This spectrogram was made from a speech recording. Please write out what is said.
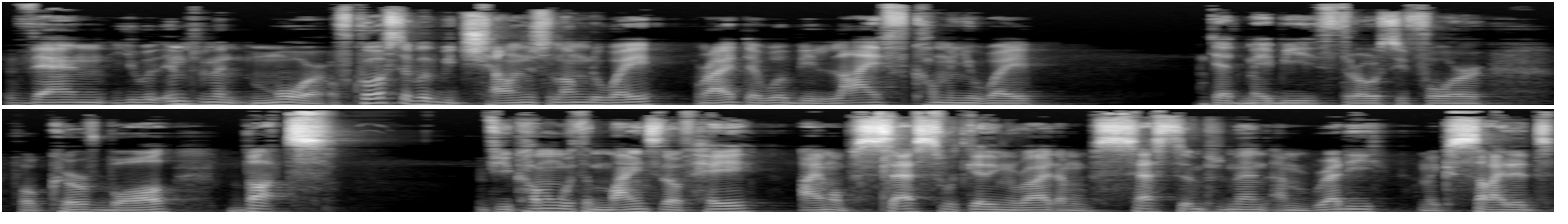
then you will implement more. Of course, there will be challenges along the way, right? There will be life coming your way that maybe throws you for for curveball. But if you come in with a mindset of, hey, I'm obsessed with getting right, I'm obsessed to implement, I'm ready, I'm excited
